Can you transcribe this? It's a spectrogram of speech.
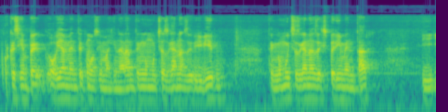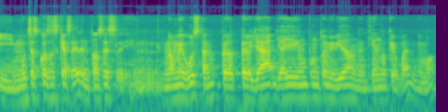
Porque siempre, obviamente, como se imaginarán, tengo muchas ganas de vivir, ¿no? tengo muchas ganas de experimentar y, muchas cosas que hacer, entonces eh, no me gusta, ¿no? pero, pero ya, ya llegué a un punto de mi vida donde entiendo que, bueno, ni modo,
